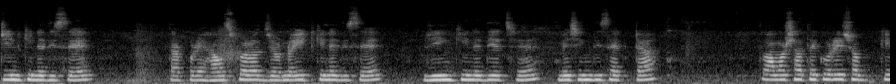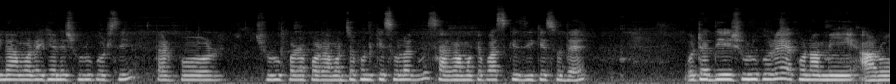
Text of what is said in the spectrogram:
টিন কিনে দিছে। তারপরে হাউস করার জন্য ইট কিনে দিছে। রিং কিনে দিয়েছে মেশিন দিছে একটা। তো আমার সাথে করে সব কিনে আমার এখানে শুরু করছি। তারপর শুরু করার পর আমার যখন কেঁচো লাগবে, স্যার আমাকে পাঁচ কেজি কেঁচো দেয়। ওটা দিয়ে শুরু করে এখন আমি আরও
